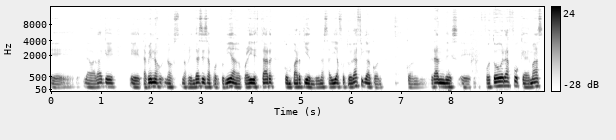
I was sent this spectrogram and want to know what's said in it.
Eh, la verdad que eh, también nos, nos, brindás esa oportunidad por ahí de estar compartiendo una salida fotográfica con, con grandes eh, fotógrafos que además,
